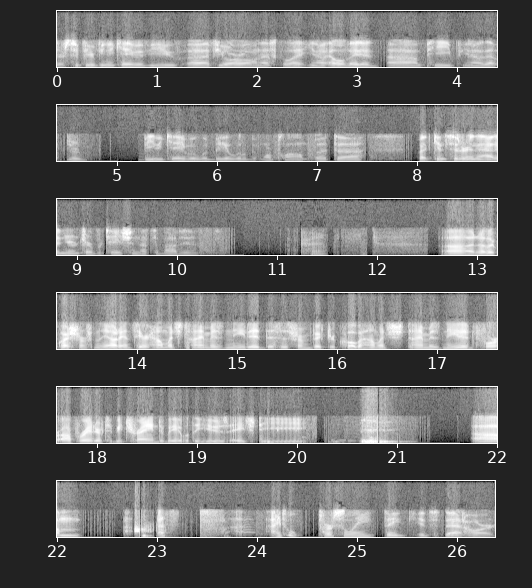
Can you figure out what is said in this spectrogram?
your superior vena cava view, uh, if you are on escalate, you know, elevated um, PEEP, you know, that your vena cava would be a little bit more plump, but uh, but considering that in your interpretation, that's about it. Uh, another question from the audience here. How much time is needed? This is from Victor Koba. How much time is needed for operator to be trained to be able to use hTEE? Um, that's, I don't personally think it's that hard,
